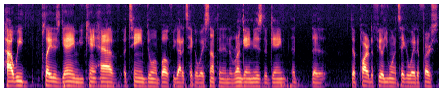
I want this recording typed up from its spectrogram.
how we play this game, you can't have a team doing both. You got to take away something, and the run game is the game, uh, the the part of the field you want to take away the first.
